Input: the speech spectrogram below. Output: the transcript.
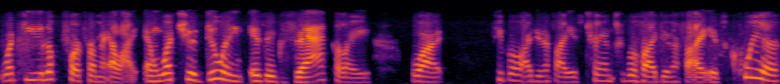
what do you look for from an ally? And what you're doing is exactly what people identify as trans, people who identify as queer.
